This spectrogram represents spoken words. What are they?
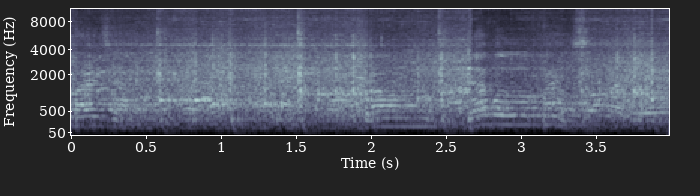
from Double Baita.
